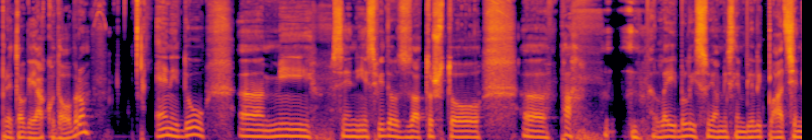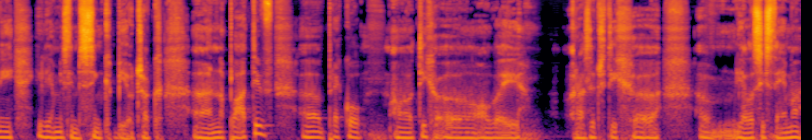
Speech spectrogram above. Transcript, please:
pre toga jako dobro Anydo uh, mi se nije svidao zato što uh, pa labeli su ja mislim bili plaćeni ili ja mislim sync bio čak uh, naplativ uh, preko uh, tih uh, ovaj različitih uh, uh, jela sistema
